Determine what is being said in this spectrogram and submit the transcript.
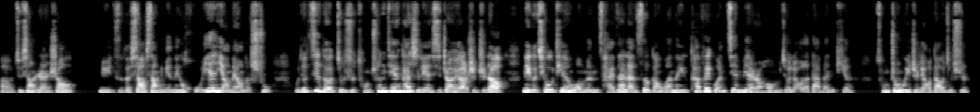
呃，就像燃烧女子的肖像里面那个火焰一样那样的树。我就记得，就是从春天开始联系张悦老师，直到那个秋天，我们才在蓝色港湾的一个咖啡馆见面，然后我们就聊了大半天，从中午一直聊到就是。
